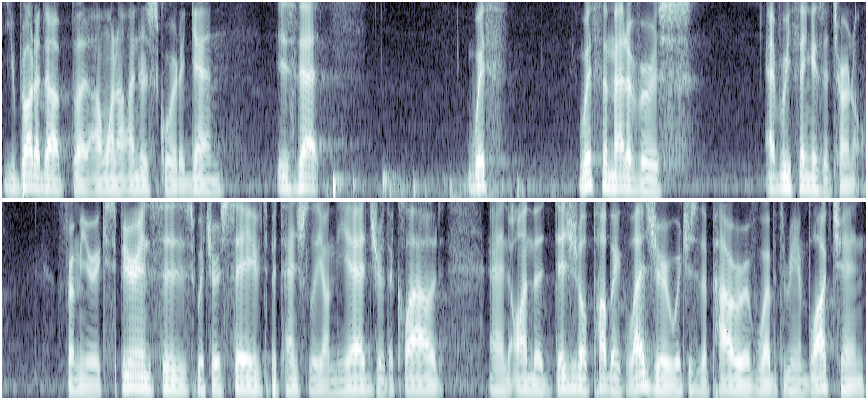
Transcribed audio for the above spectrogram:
You brought it up, but I want to underscore it again. Is that with with the metaverse, everything is eternal. From your experiences, which are saved potentially on the edge or the cloud, and on the digital public ledger, which is the power of Web3 and blockchain,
